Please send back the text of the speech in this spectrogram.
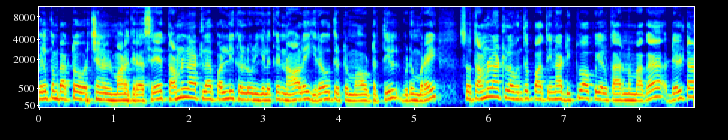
Welcome back to our channel மாணக்கராசிரியர் தமிழ்நாட்டில் பள்ளி கல்லூரிகளுக்கு நாளை இருபத்தெட்டு மாவட்டத்தில் விடுமுறை. ஸோ தமிழ்நாட்டில் வந்து பார்த்திங்கன்னா டிட்வா புயல் காரணமாக டெல்டா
